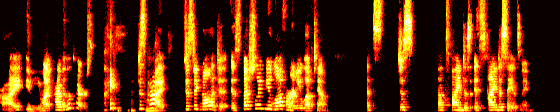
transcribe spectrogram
cry, and you might cry, but who cares? Just Mhm. cry. Just acknowledge it, especially if you love her and you loved him. It's just that's fine to it's fine to say his name.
